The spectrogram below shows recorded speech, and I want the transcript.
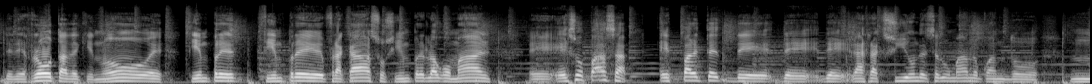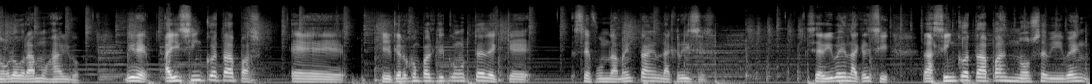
derrota, de que no, eh, siempre, siempre fracaso, siempre lo hago mal. eso pasa es parte de, la reacción del ser humano cuando no logramos algo. Mire, hay cinco etapas eh, que yo quiero compartir con ustedes que se fundamentan en la crisis. Se vive en la crisis. Las cinco etapas no se viven,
